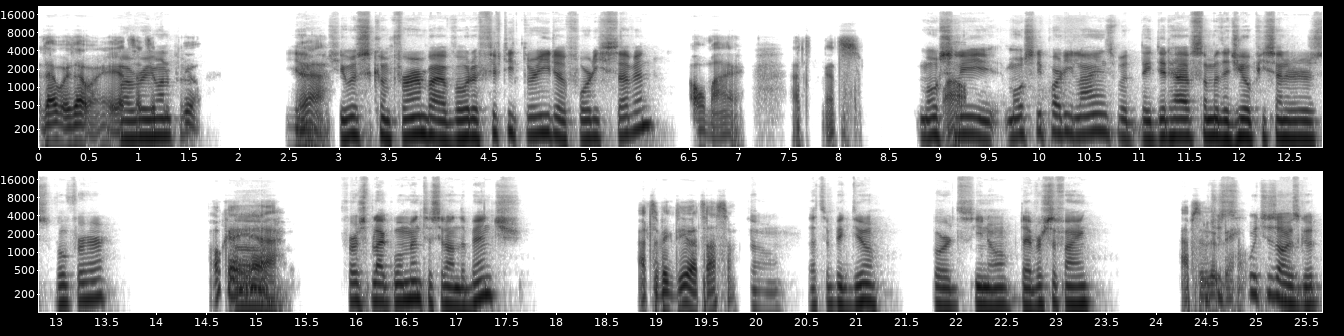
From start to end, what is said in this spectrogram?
Is that? Is that what? Yeah, However you wanna put it. Yeah. Yeah. She was confirmed by a vote of 53 to 47. Oh my, that's that's Mostly mostly party lines, but they did have some of the GOP senators vote for her. okay. Uh, yeah, First black woman to sit on the bench. that's a big deal. That's awesome. So that's a big deal towards, you know, diversifying, which Absolutely. is which is always good.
